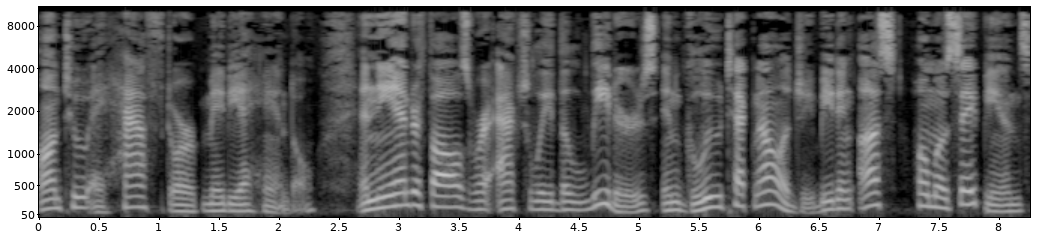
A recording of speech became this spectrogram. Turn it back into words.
onto a haft or maybe a handle. And Neanderthals were actually the leaders in glue technology, beating us, Homo sapiens,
